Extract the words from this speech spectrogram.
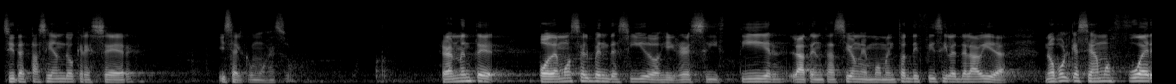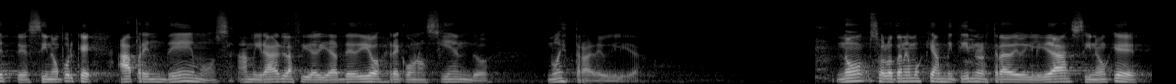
Si te está haciendo crecer y ser como Jesús. Realmente podemos ser bendecidos y resistir la tentación en momentos difíciles de la vida, no porque seamos fuertes, sino porque aprendemos a mirar la fidelidad de Dios reconociendo nuestra debilidad no solo tenemos que admitir nuestra debilidad, sino que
